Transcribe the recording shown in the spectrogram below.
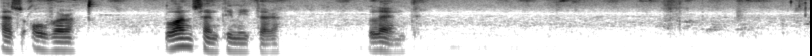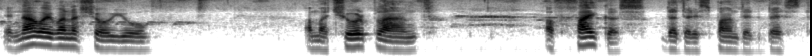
has over 1 centimeter length. And now I want to show you a mature plant of ficus that responded best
